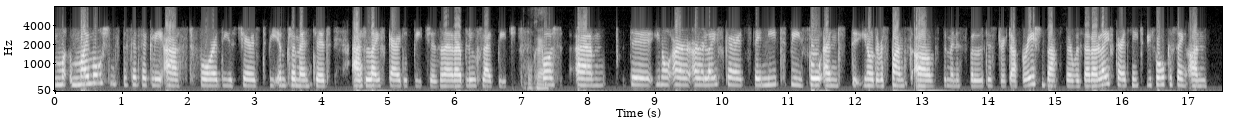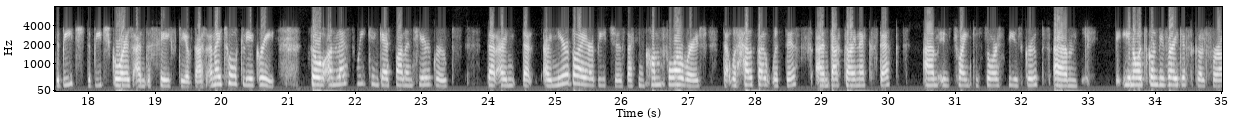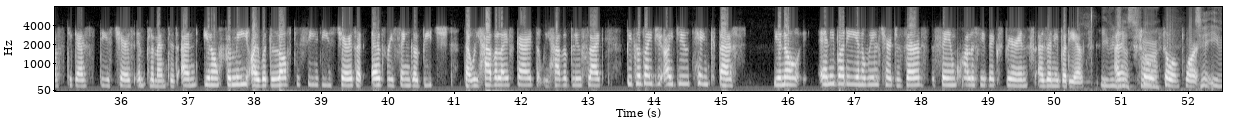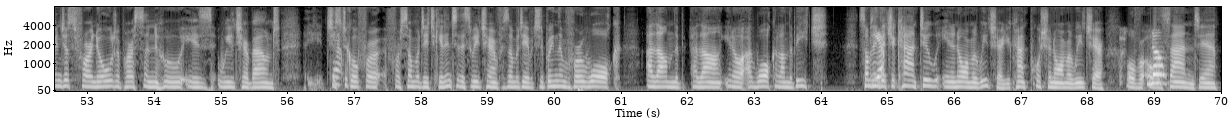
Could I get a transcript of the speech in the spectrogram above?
m- my motion specifically asked for these chairs to be implemented at lifeguarded beaches and at our blue flag beach. Okay. But um, the you know our, our lifeguards they need to be fo- and the, you know the response of the municipal district operations officer was that our lifeguards need to be focusing on the beach, the beach goers, and the safety of that. And I totally agree. So unless we can get volunteer groups that are that are nearby our beaches that can come forward that will help out with this, and that's our next step. Um, is trying to source these groups. Um, you know, it's going to be very difficult for us to get these chairs implemented. And, you know, for me, I would love to see these chairs at every single beach that we have a lifeguard, that we have a blue flag, because I do, I do think that, you know, anybody in a wheelchair deserves the same quality of experience as anybody else. Even and just it's for so, so important. to, even just for an older person who is wheelchair bound, just Yeah. to go for for somebody to get into this wheelchair and for somebody able to bring them for a walk along the along you know a walk along the beach. Something Yep. that you can't do in a normal wheelchair. You can't push a normal wheelchair over No. over sand. Yeah,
